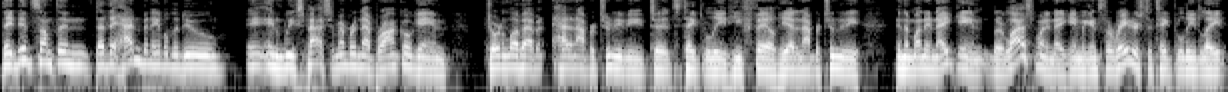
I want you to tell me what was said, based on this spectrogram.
they did something that they hadn't been able to do in, in weeks past. Remember in that Bronco game, Jordan Love had, had an opportunity to, to take the lead. He failed. He had an opportunity in the Monday night game, their last Monday night game against the Raiders to take the lead late,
